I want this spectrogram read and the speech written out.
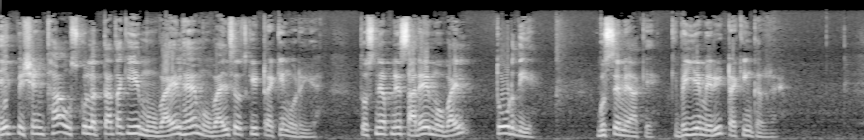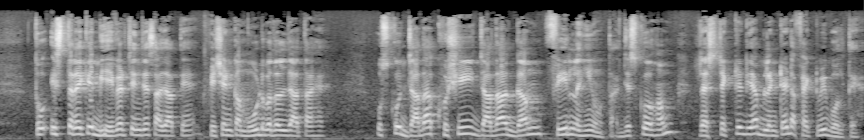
एक पेशेंट था, उसको लगता था कि ये मोबाइल है, मोबाइल से उसकी ट्रैकिंग हो रही है। तो उसने अपने सारे मोबाइल तोड़ दिए गुस्से में आके कि भाई ये मेरी ट्रैकिंग कर रहे हैं। तो इस तरह के बिहेवियर चेंजेस आ जाते हैं पेशेंट का मूड बदल जाता है। उसको ज़्यादा खुशी, ज़्यादा गम फील नहीं होता, जिसको हम रेस्ट्रिक्टेड या ब्लेंटेड अफेक्ट भी बोलते हैं।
